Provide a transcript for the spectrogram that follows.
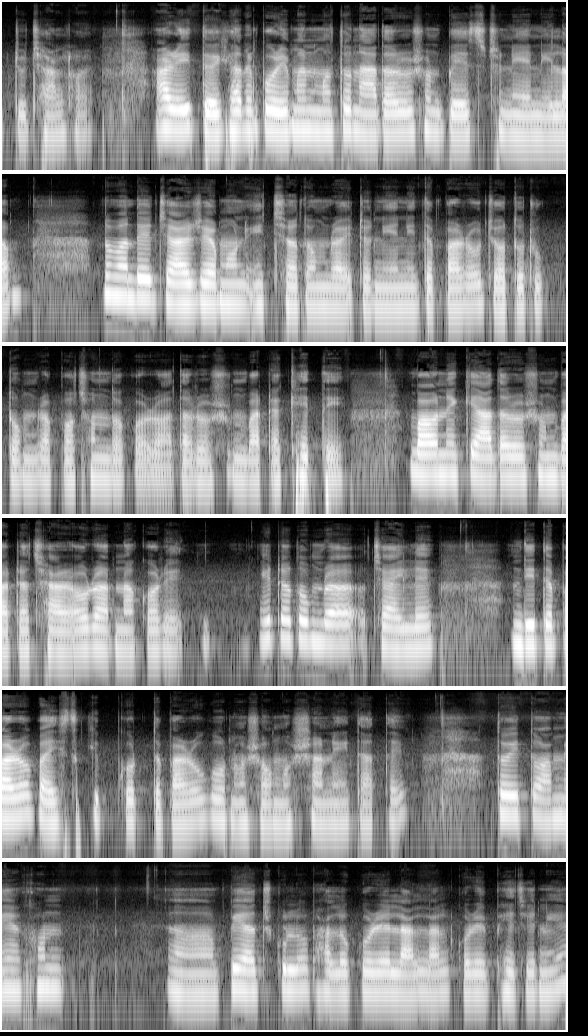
একটু ঝাল হয়। আর এই তো এখানে পরিমাণ মতন আদা, রসুন পেস্ট নিয়ে নিলাম। তোমাদের যার যেমন ইচ্ছা তোমরা এটা নিয়ে নিতে পারো। যতটুকু তোমরা পছন্দ করো আদা, রসুন বাটা খেতে বা অনেকে আদা, রসুন বাটা ছাড়াও রান্না করে। এটা তোমরা চাইলে দিতে পারো বা স্কিপ করতে পারো, কোনো সমস্যা নেই তাতে। তো এই তো আমি এখন পেঁয়াজগুলো ভালো করে লাল লাল করে ভেজে নিয়ে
